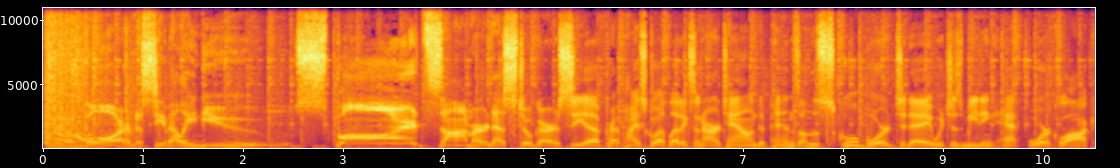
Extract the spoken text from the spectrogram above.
For Mesilla Valley News Sports, I'm Ernesto Garcia. Prep High School athletics in our town depends on the school board today, which is meeting at 4 o'clock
